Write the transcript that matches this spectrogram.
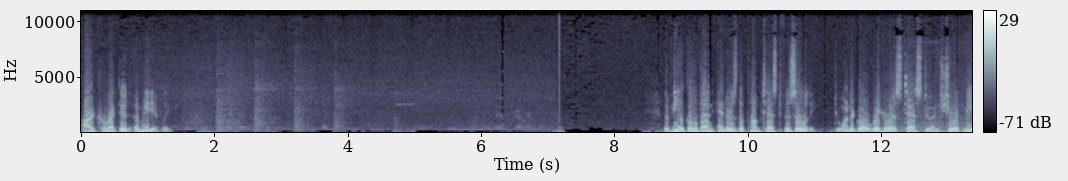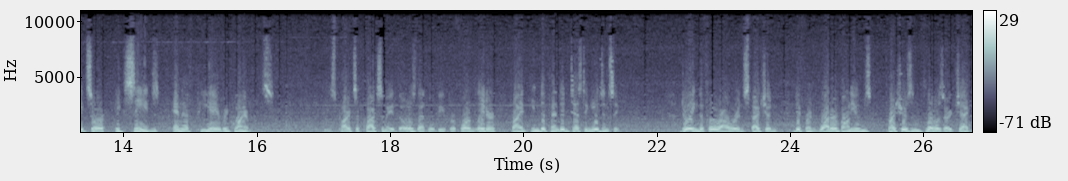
are corrected immediately. The vehicle then enters the pump test facility to undergo rigorous tests to ensure it meets or exceeds NFPA requirements. These parts approximate those that will be performed later by an independent testing agency. During the four-hour inspection, different water volumes, pressures, and flows are checked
